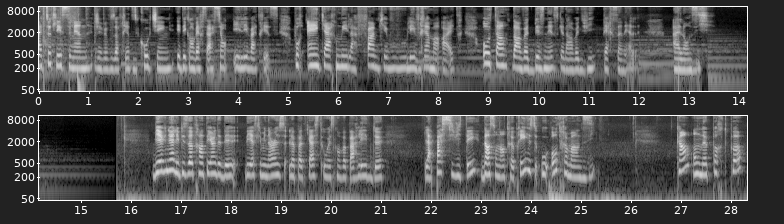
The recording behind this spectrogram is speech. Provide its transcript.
À toutes les semaines, je vais vous offrir du coaching et des conversations élévatrices pour incarner la femme que vous voulez vraiment être, autant dans votre business que dans votre vie personnelle. Allons-y. Bienvenue à l'épisode 31 de DS Lumineuse, le podcast où est-ce qu'on va parler de la passivité dans son entreprise ou autrement dit, quand on ne porte pas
